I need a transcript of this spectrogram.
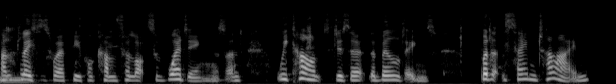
and places where people come for lots of weddings. And we can't desert the buildings. But at the same time,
